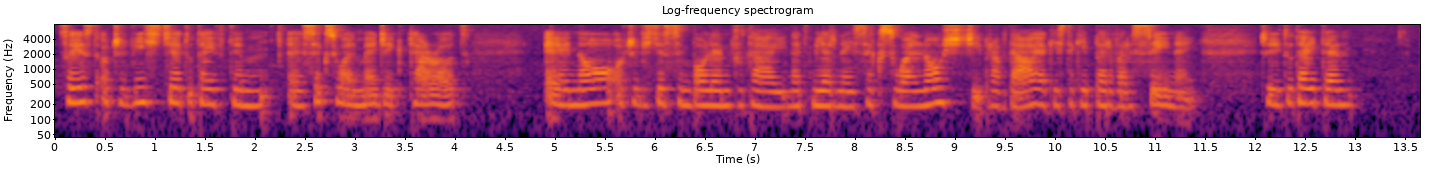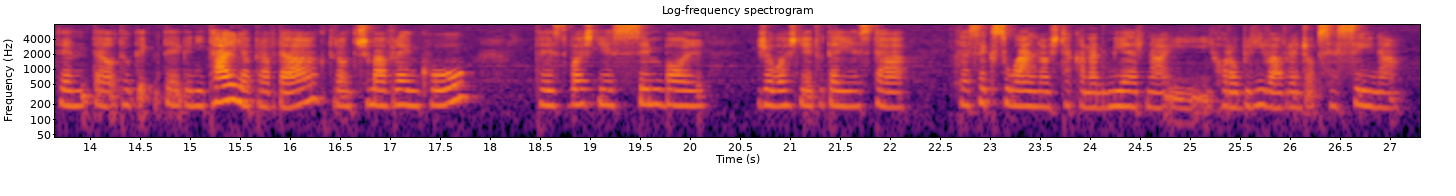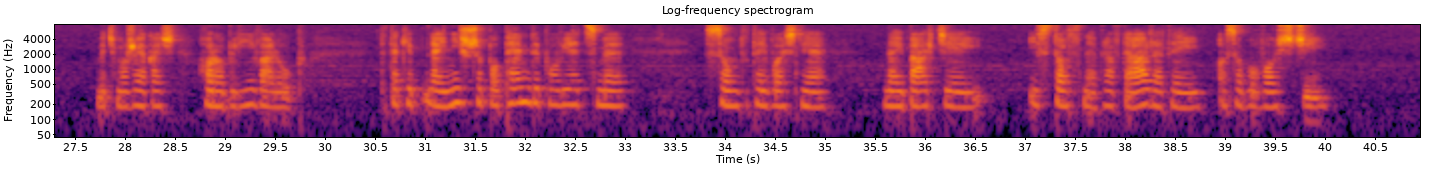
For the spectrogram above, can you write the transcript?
co jest oczywiście tutaj w tym e, Sexual Magic Tarot no oczywiście symbolem tutaj nadmiernej seksualności, prawda, jakiejś takiej perwersyjnej, czyli tutaj ten, ten, to, to, te genitalia, prawda, które on trzyma w ręku, to jest właśnie symbol, że właśnie tutaj jest ta, ta seksualność taka nadmierna i, i chorobliwa, wręcz obsesyjna, być może jakaś chorobliwa lub te takie najniższe popędy powiedzmy są tutaj właśnie najbardziej istotne, prawda, dla tej osobowości,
